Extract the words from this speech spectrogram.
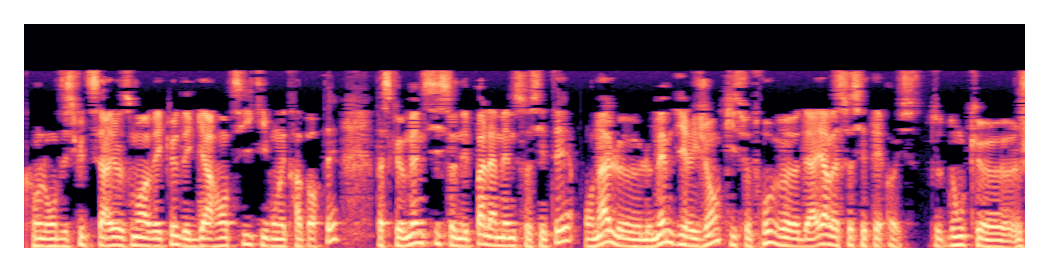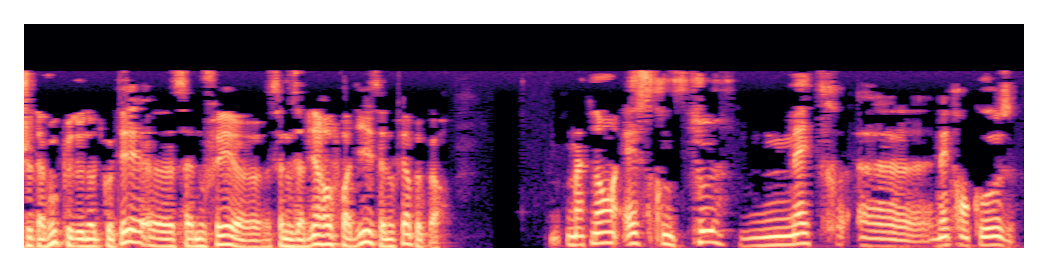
qu'on l'on discute sérieusement avec eux des garanties qui vont être apportées, parce que même si ce n'est pas la même société, on a le, même dirigeant qui se trouve derrière la société Hoist. Donc, euh, je t'avoue que de notre côté, euh, ça nous fait, euh, ça nous a bien refroidi et ça nous fait un peu peur. Maintenant, est-ce qu'on peut mettre mettre en cause euh,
